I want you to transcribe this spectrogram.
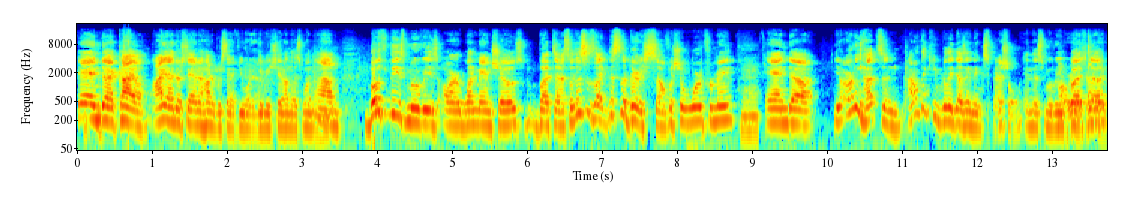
And uh, Kyle, I understand 100% if you want to give me shit on this one. Um, both of these movies are one man shows, but uh, so this is like this is a very selfish award for me. And uh, you know, Ernie Hudson, I don't think he really does anything special in this movie, Oh, really? but uh,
